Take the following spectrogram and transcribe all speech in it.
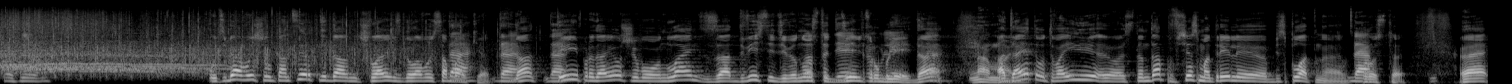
Спасибо. У тебя вышел концерт недавно «Человек с головой собаки». да, да. Ты продаешь его онлайн за 299 99 рублей, рублей, да? Нормально. А до этого твои э, стендапы все смотрели бесплатно Да. просто. Э,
